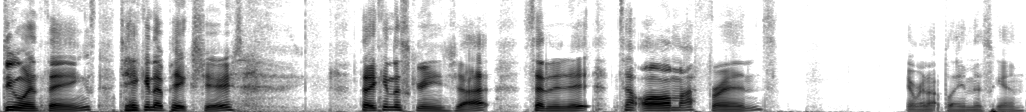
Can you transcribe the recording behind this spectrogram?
doing things, taking a picture, taking a screenshot, sending it to all my friends. And we're not playing this again.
